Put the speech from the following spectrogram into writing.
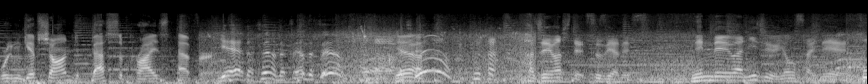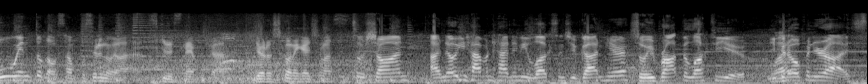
we're gonna give Sean the best surprise ever. Yeah, that's him, that's him, that's him. yeah. はじめまして、鈴谷です。年齢は24歳で公園とかを散歩するのが好きですね、僕は。よろしくお願いします。 So Sean, I know you haven't had any luck since you've gotten here, so we brought the luck to you. You What? can open your eyes.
